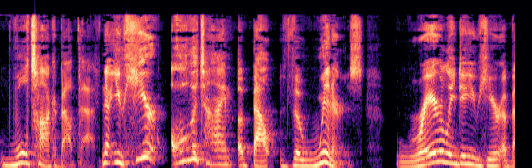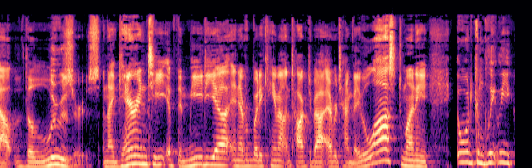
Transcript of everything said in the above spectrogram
we'll talk about that. Now, you hear all the time about the winners. Rarely do you hear about the losers. And I guarantee if the media and everybody came out and talked about every time they lost money, it would completely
